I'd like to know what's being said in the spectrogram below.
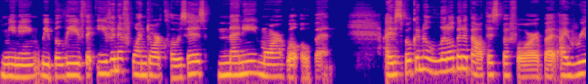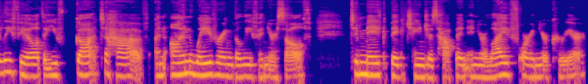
meaning we believe that even if one door closes, many more will open. I've spoken a little bit about this before, but I really feel that you've got to have an unwavering belief in yourself to make big changes happen in your life or in your career.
